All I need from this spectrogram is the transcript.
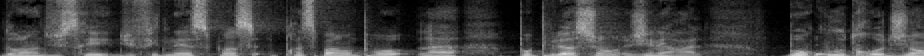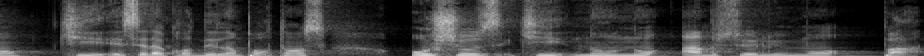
dans l'industrie du fitness, principalement pour la population générale. Beaucoup trop de gens qui essaient d'accorder de l'importance aux choses qui n'en ont absolument pas,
